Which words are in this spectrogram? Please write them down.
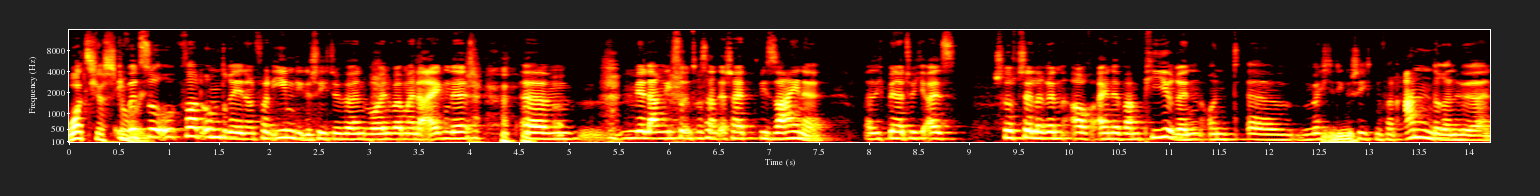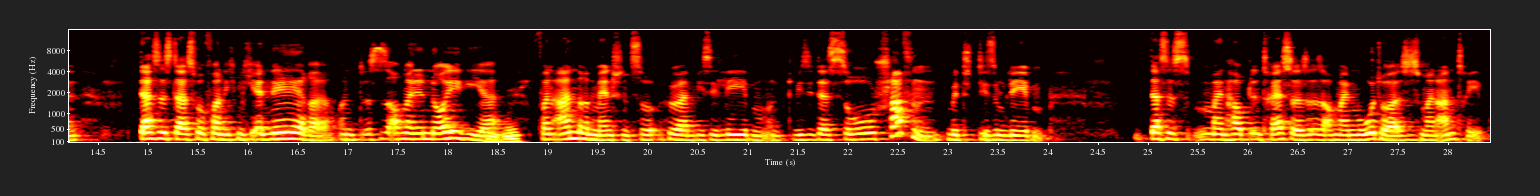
what's your story? Ich würde sofort umdrehen und von ihm die Geschichte hören wollen, weil meine eigene ähm, mir lang nicht so interessant erscheint wie seine. Also ich bin natürlich als Schriftstellerin auch eine Vampirin und äh, möchte die mhm. Geschichten von anderen hören das ist das, wovon ich mich ernähre. Und das ist auch meine Neugier, mhm. von anderen Menschen zu hören, wie sie leben und wie sie das so schaffen mit diesem Leben. Das ist mein Hauptinteresse, es ist auch mein Motor, es ist mein Antrieb.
